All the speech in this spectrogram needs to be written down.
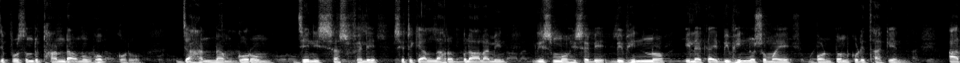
যে প্রচণ্ড ঠান্ডা অনুভব করো, জাহান্নাম গরম যে নিঃশ্বাস ফেলে সেটাকে আল্লাহ রব্বুল্লা আলমিন গ্রীষ্ম হিসেবে বিভিন্ন এলাকায় বিভিন্ন সময়ে বন্টন করে থাকেন। আর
